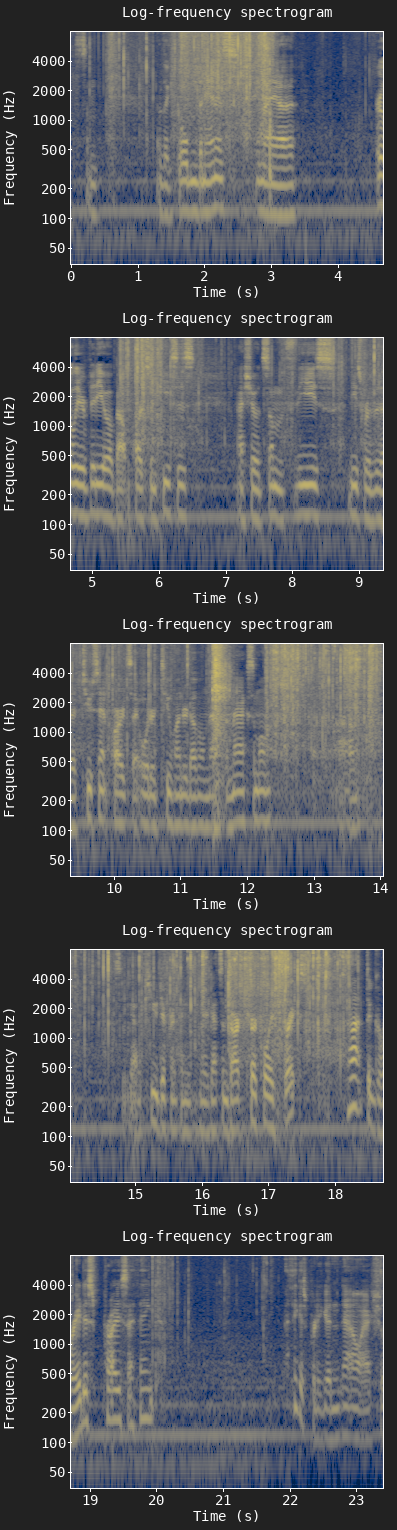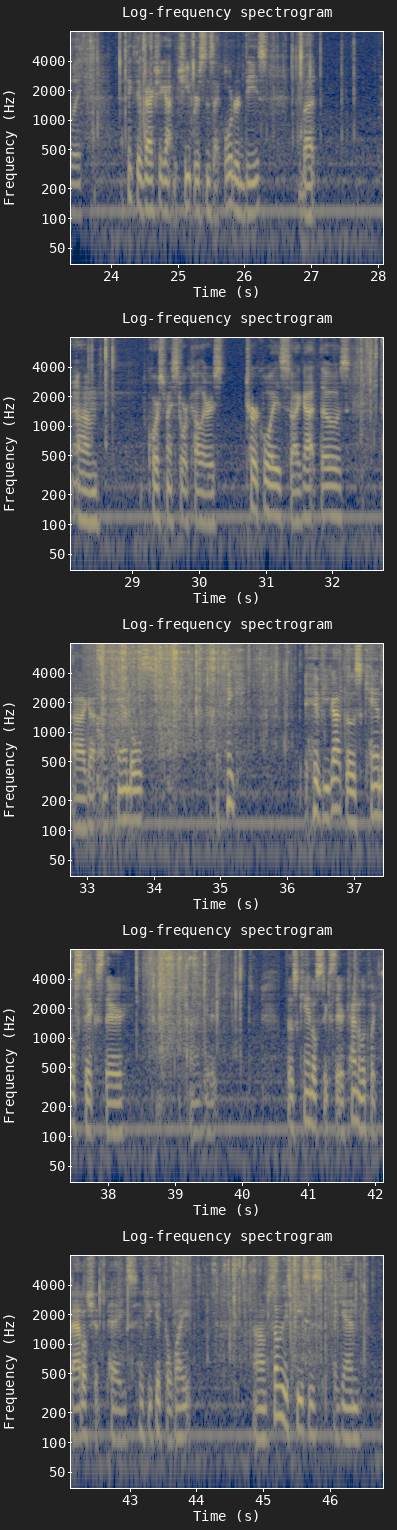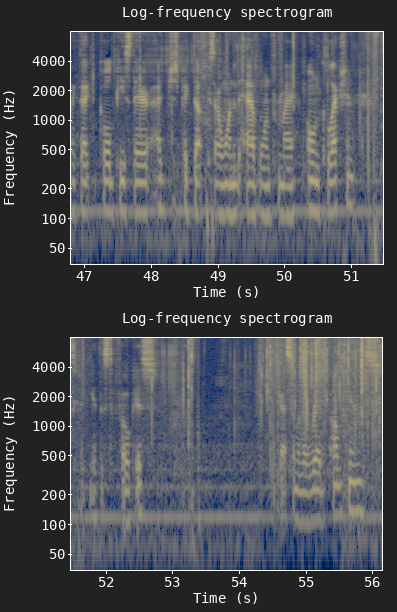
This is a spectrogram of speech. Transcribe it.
Some of the golden bananas in my uh, earlier video about parts and pieces. I showed some of these. These were the two cent parts. I ordered 200 of them. That's the maximum. Um, so you got a few different things in here. Got some dark turquoise bricks. Not the greatest price, I think. I think it's pretty good now, actually. I think they've actually gotten cheaper since I ordered these. But, um, of course, my store color is turquoise, so I got those. Uh, I got some candles. I think if you got those candlesticks there, I'm trying to get it, those candlesticks there kind of look like battleship pegs if you get the white. Um, some of these pieces, again, like that gold piece there, I just picked up because I wanted to have one for my own collection. Let's see if I can get this to focus. Got some of the red pumpkins,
